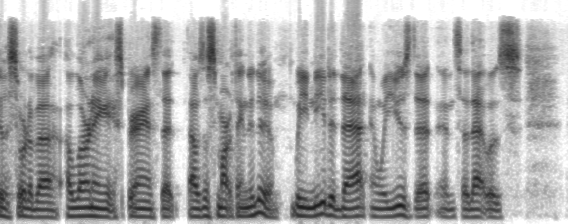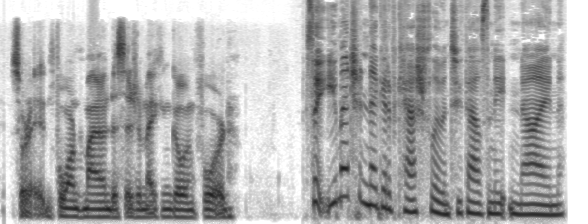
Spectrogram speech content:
it was sort of a, a learning experience that that was a smart thing to do. We needed that and we used it, and so that was sort of informed my own decision making going forward. So you mentioned negative cash flow in 2008 and nine.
